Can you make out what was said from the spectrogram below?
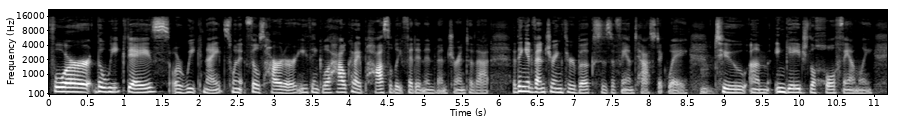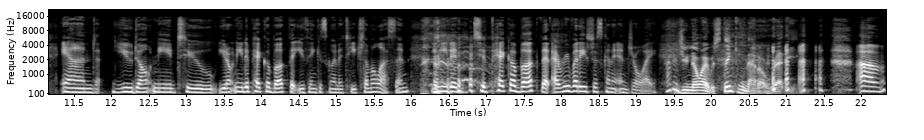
For the weekdays or weeknights when it feels harder, you think, well, how could I possibly fit an adventure into that? I think adventuring through books is a fantastic way mm. to um, engage the whole family. And you don't need to you don't need to pick a book that you think is going to teach them a lesson. You need to, to pick a book that everybody's just going to enjoy. How did you know I was thinking that already? um,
